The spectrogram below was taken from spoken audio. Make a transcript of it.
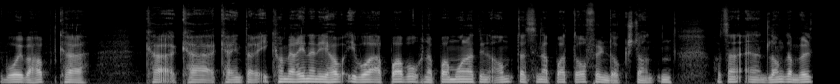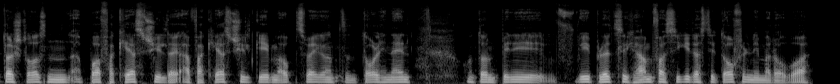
wo überhaupt kein kein, Interesse. Ich kann mich erinnern, ich, hab, ich war ein paar Wochen, ein paar Monate im Amt, da sind ein paar Tafeln da gestanden. Hat es entlang der Mölltalstraße ein paar Verkehrsschilder, ein Verkehrsschild gegeben, Abzweigung ins Tal hinein. Und dann bin ich, wie plötzlich haben versiege, dass die Tafel nicht mehr da war.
